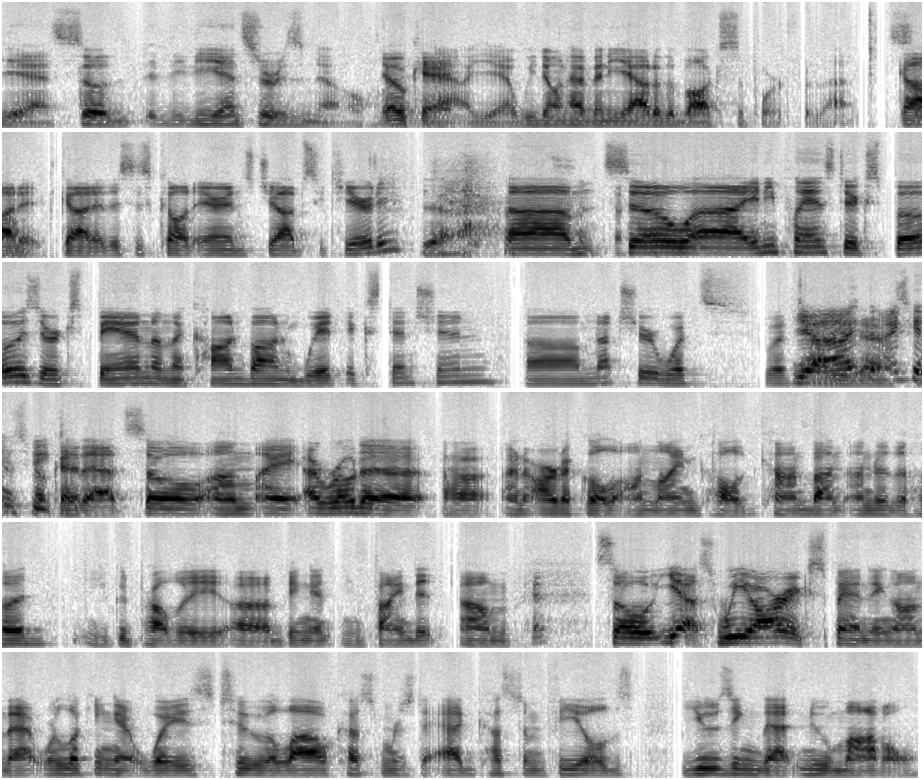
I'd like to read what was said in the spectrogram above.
yeah. So th- the answer is no. right Okay. now. Yeah, we don't have any out of the box support for that. Got So, it. Got it. This is called Aaron's Job Security. Yeah. Um, so, uh, any plans to expose or expand on the Kanban WIT extension? Uh, I'm not sure what's what's. Yeah, I, I can speak Okay. to that. So um, I, I wrote a, uh, an article online called Kanban Under the Hood. You could probably uh, bing it and find it. Um, Okay. So yes, we are expanding on that. We're looking at ways to allow customers to add custom fields using that new model.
